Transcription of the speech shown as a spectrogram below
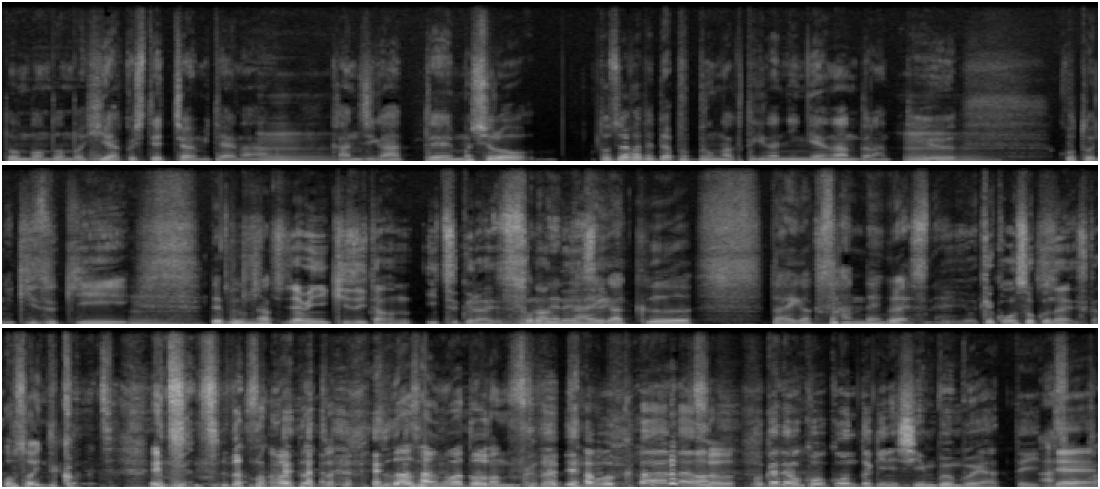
どんどんどんどん飛躍していっちゃうみたいなうん。感じがあって、むしろどちらかというとやっぱ文学的な人間なんだなっていうことに気づき、うん。で文学ちなみに気づいたのいつぐらいですか？それね何年生？大学大学3年ぐらいですね。結構遅くないですか？遅いんでごめんえつ津田さんは津田さんはどうなんですか？いや僕は僕はでも高校の時に新聞部やっていあて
